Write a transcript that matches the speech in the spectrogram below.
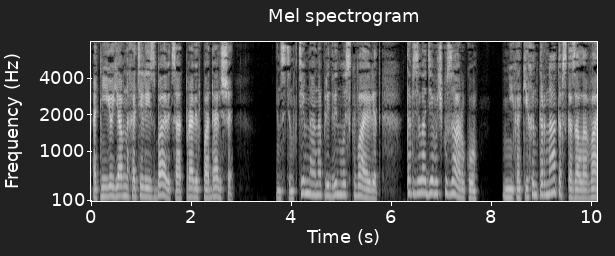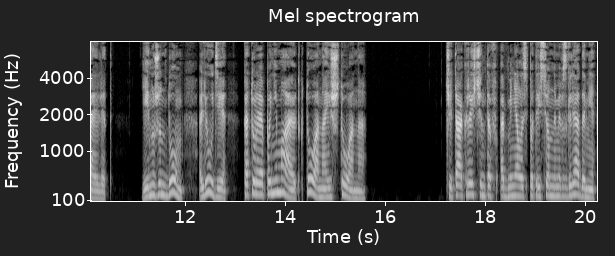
От нее явно хотели избавиться, отправив подальше. Инстинктивно она придвинулась к Вайолет. Та взяла девочку за руку. «Никаких интернатов», — сказала Вайолет. «Ей нужен дом, люди, которые понимают, кто она и что она». Чита Крещентов обменялась потрясенными взглядами.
